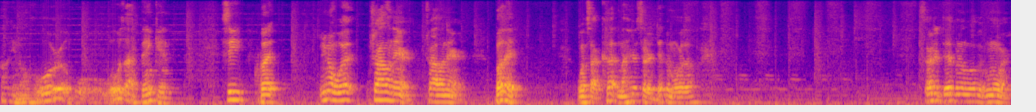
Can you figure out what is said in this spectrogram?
Fucking horrible. What was I thinking? See, but you know what? Trial and error. Trial and error. But once I cut, my hair started dipping more though. Started dipping a little bit more.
